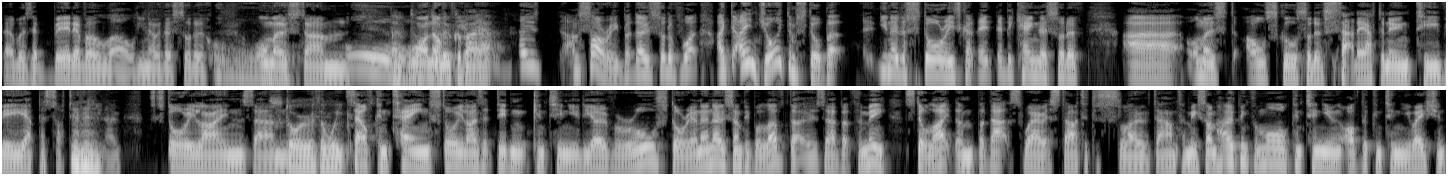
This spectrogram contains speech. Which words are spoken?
there was a bit of a lull. You know, those sort of almost um, Don't talk one off. About that. Those, I'm sorry, but those sort of what I, I enjoyed them still, but you know the stories they, they became those sort of uh, almost old school sort of Saturday afternoon TV episodic, Mhm. you know, storylines. Um, Story of the week. self-contained storylines that didn't continue the overall story. And I know some people love those, uh, but for me, still like them. But that's where it started to slow down for me. So I'm hoping for more continuing of the continuation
